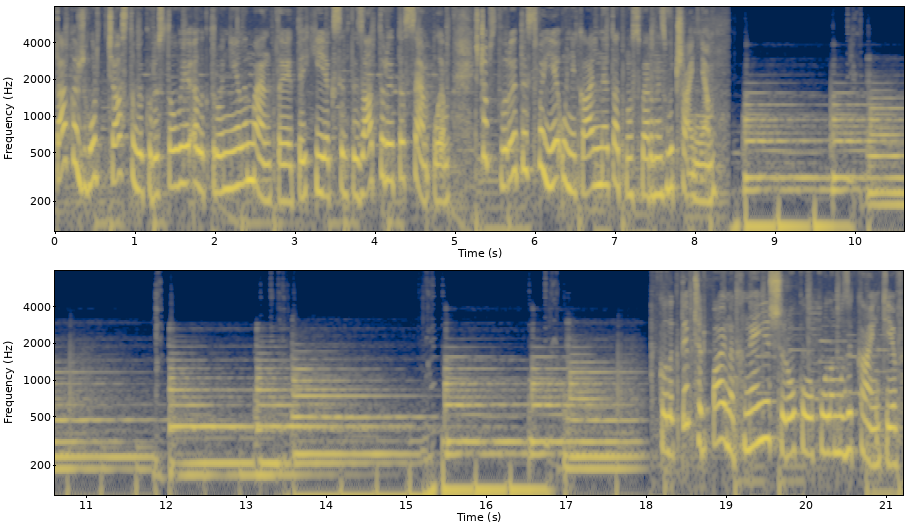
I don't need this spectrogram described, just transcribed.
Також гурт часто використовує електронні елементи, такі як синтезатори та семпли, щоб створити своє унікальне та атмосферне звучання. Колектив черпає натхнення з широкого кола музикантів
